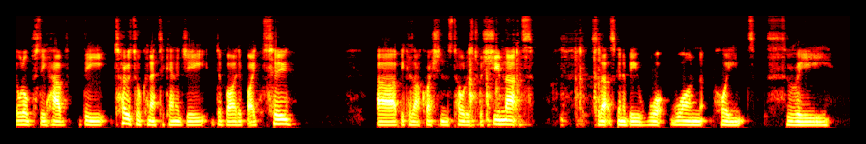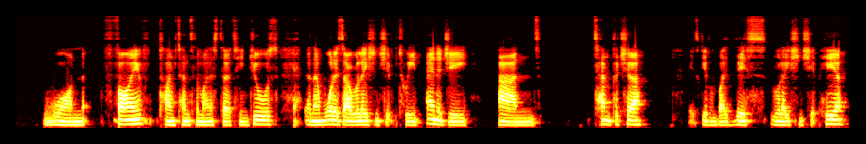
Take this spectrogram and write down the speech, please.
It will obviously have the total kinetic energy divided by 2 uh, because our questions told us to assume that. So that's going to be what 1.315 times 10 to the minus 13 joules. And then what is our relationship between energy and temperature? It's given by this relationship here.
